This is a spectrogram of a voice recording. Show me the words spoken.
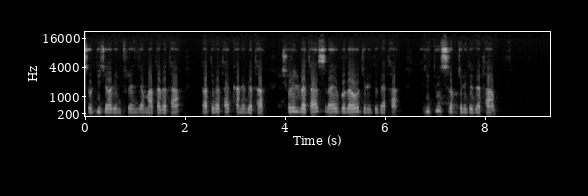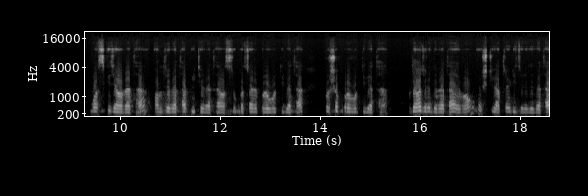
সর্দি, জ্বর ইনফ্লুয়েঞ্জা মাথা ব্যথা, দাঁতে ব্যথা, কানে ব্যথা, শরীর ব্যথা, স্নায়ু প্রদাহ জনিত ব্যথা ঋতুস্রাব জনিত ব্যথা মস্কে যাওয়া ব্যথা, অন্ত্রে ব্যথা, পিঠে ব্যথা, অস্ত্রোপচারের পরবর্তী ব্যথা, প্রসব পরবর্তী ব্যথা, প্রদাহজনিত ব্যথা এবং অস্টিওআর্থ্রাইটিস জনিত ব্যথা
